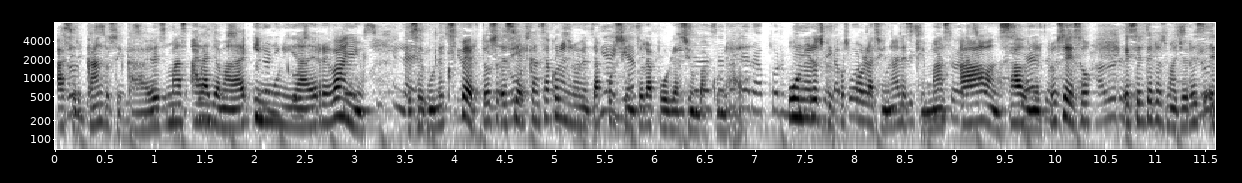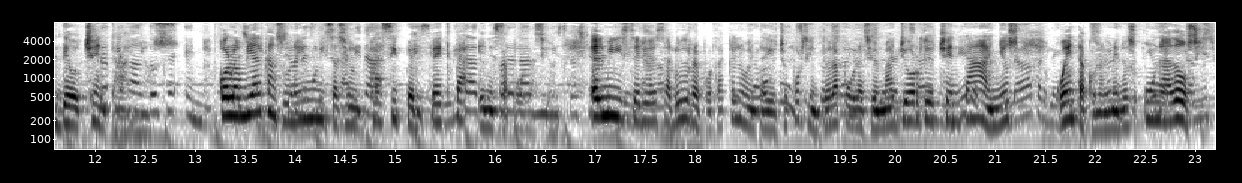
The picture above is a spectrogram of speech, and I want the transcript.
acercándose cada vez más a la llamada inmunidad de rebaño, que según expertos se alcanza con el 90% de la población vacunada. Uno de los grupos poblacionales que más ha avanzado en el proceso es el de los mayores de 80 años. Colombia alcanzó una inmunización casi perfecta en esta población. El Ministerio de Salud reporta que el 98% de la población mayor de 80 años cuenta con al menos una dosis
